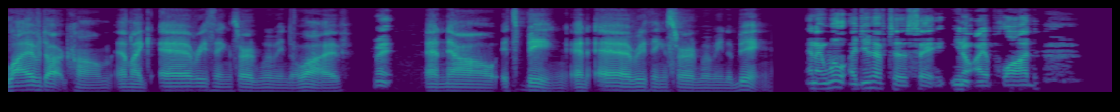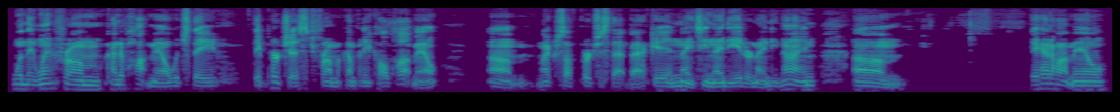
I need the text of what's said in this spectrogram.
live.com and like everything started moving to live Right. and now it's bing and everything started moving to bing And I will, I do have to say, you know, I applaud when they went from kind of Hotmail, which they they purchased from a company called Hotmail. Um, Microsoft purchased that back in 1998 or 99. Um, they had Hotmail,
